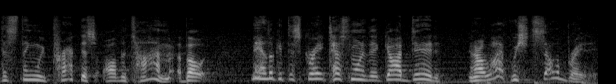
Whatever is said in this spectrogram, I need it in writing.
this thing we practice all the time about, man, look at this great testimony that God did in our life. We should celebrate it.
